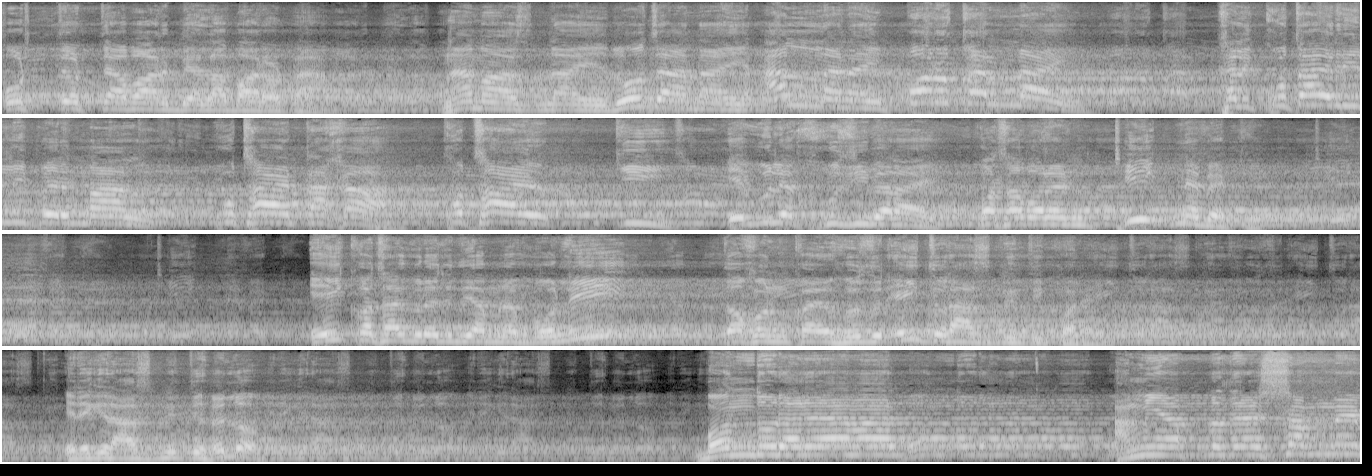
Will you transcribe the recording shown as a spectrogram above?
পড়তে উঠতে আবার বেলা বারোটা। নামাজ নাই, রোজা নাই, আল্লাহ নাই, পরকাল নাই। খালি কোথায় রিলিফের মাল, কোথায় টাকা, কোথায় কি, এগুলো খুঁজি বেড়ায়। কথা বলেন ঠিক নেবে এই কথাগুলো যদি আমরা বলি, তখন কয়, হুজুর, এই তো রাজনীতি করে। এটা কি রাজনীতি হলো? বন্ধুরা আমার, আমি আপনাদের সামনে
